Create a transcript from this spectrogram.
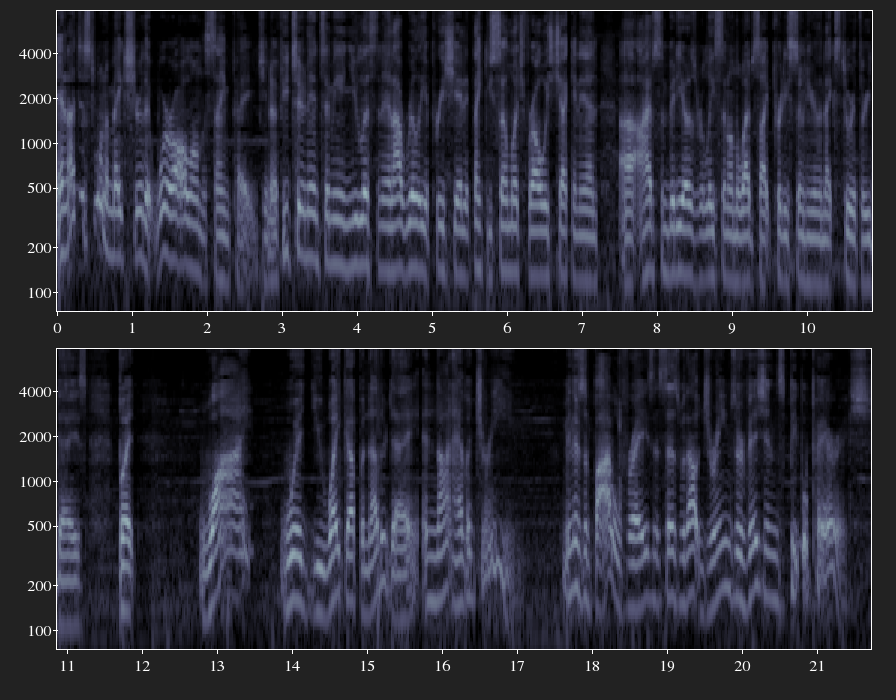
And I just want to make sure that we're all on the same page. You know, if you tune in to me and you listen in, I really appreciate it. Thank you so much for always checking in. Uh, I have some videos releasing on the website pretty soon here in the next two or three days. But why would you wake up another day and not have a dream? I mean, there's a Bible phrase that says, without dreams or visions, people perish.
